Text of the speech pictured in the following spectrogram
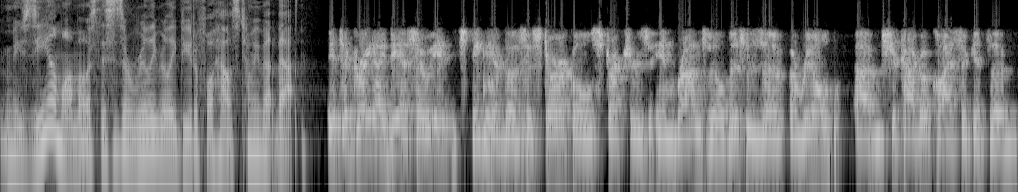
museum almost. This is a really, really beautiful house. Tell me about that. It's a great idea. So, it, speaking of those historical structures in Bronzeville, this is a, a real um, Chicago classic. It's a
